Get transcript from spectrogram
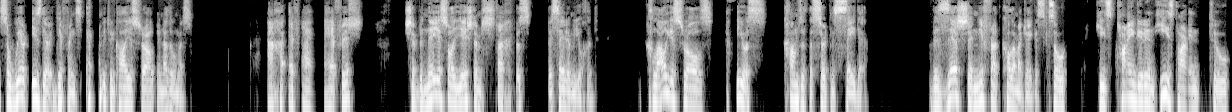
So where is there a difference between Kal Yisrael and other umas? Hefrish, shebnei Yisrael yeshem shfachus Beseder Miyuchad. Klal Yisrael's Chiyus comes with a certain Seder. Nifrat Kol So he's tying it in, he's tying to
